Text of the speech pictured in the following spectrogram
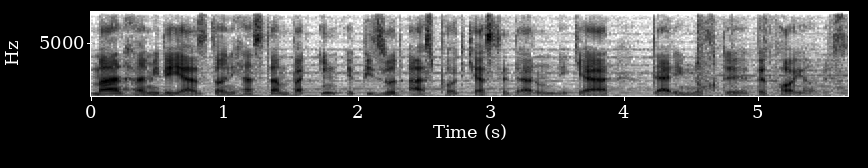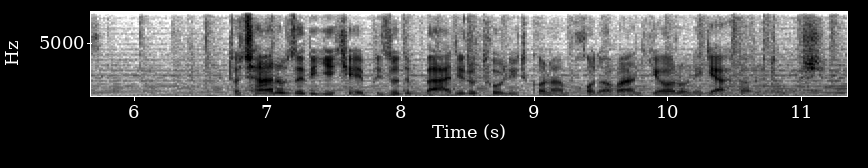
من حمید یزدانی هستم و این اپیزود از پادکست درون نگر در این نقطه به پایان رسید. تا چند روز دیگه که اپیزود بعدی رو تولید کنم خداوند یار و نگهدارتون باشه.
